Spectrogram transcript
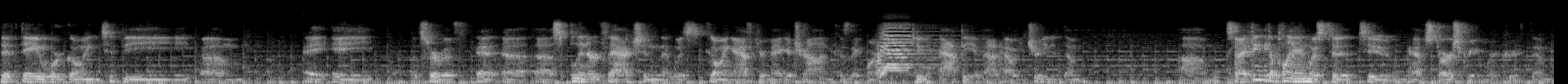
that they were going to be um, a, a, a, sort of a, a, splinter faction that was going after megatron because they weren't too happy about how he treated them um, so i think the plan was to, to have starscream recruit them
